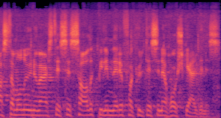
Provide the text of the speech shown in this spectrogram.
Kastamonu Üniversitesi Sağlık Bilimleri Fakültesine hoş geldiniz.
